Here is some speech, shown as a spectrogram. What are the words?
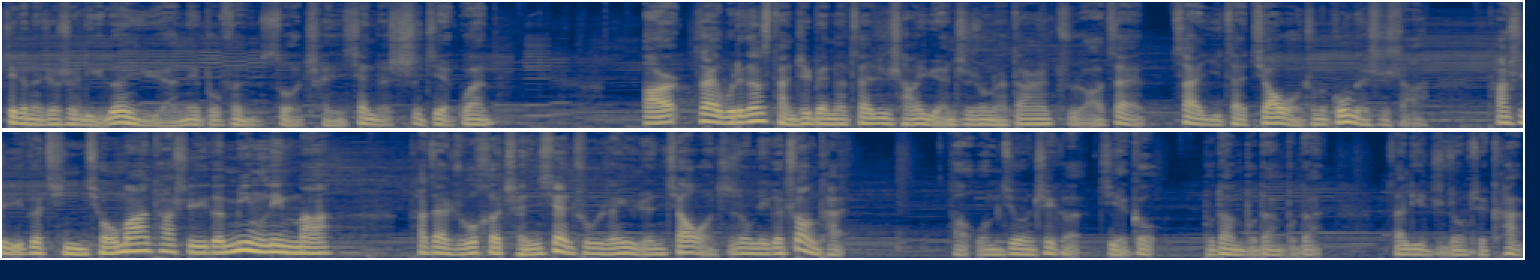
这个呢，就是理论语言那部分所呈现的世界观，而在维特根斯坦这边呢，在日常语言之中呢，当然主要在在意在交往中的功能是啥？它是一个请求吗？它是一个命令吗？它在如何呈现出人与人交往之中的一个状态？好，我们就用这个结构，不断不断不断，在例子中去看。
